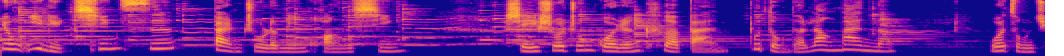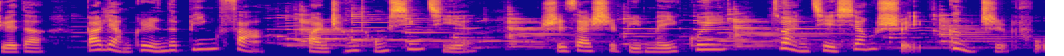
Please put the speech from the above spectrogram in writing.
用一缕青丝绊住了明皇的心。谁说中国人刻板不懂得浪漫呢？我总觉得把两个人的鬓发挽成同心结，实在是比玫瑰、钻戒、香水更质朴、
